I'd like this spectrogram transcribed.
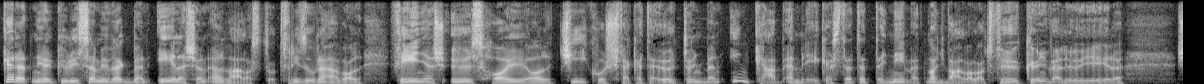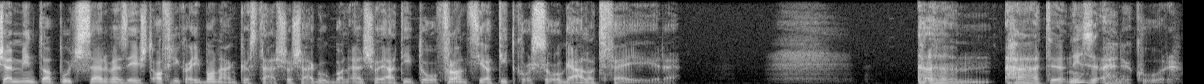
Keret nélküli szemüvegben élesen elválasztott frizurával, fényes őszhajjal, csíkos fekete öltönyben inkább emlékeztetett egy német nagyvállalat főkönyvelőjére, semmint a pucs szervezést afrikai banánköztársaságokban elsajátító francia titkosszolgálat fejére. Hát, nézze, elnök úr,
